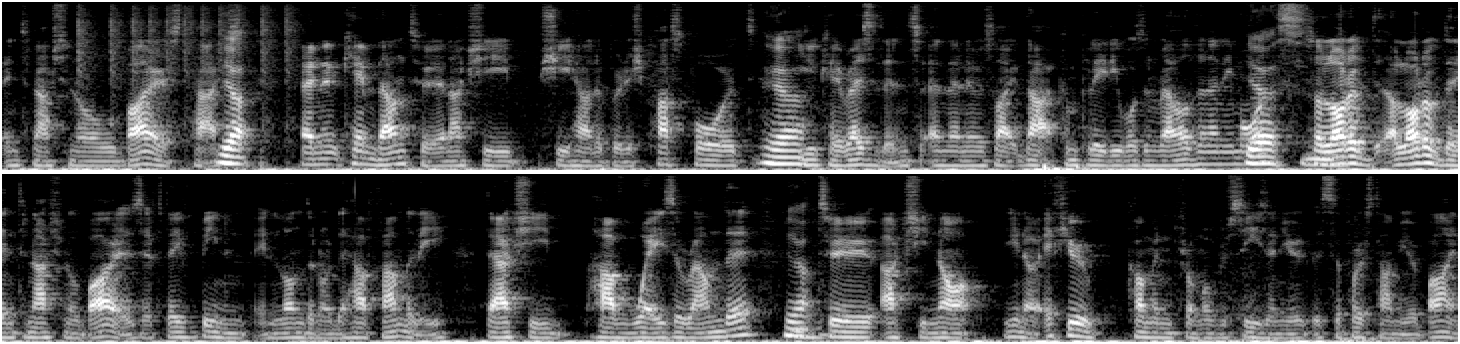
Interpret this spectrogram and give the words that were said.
international buyers tax. yeah And it came down to it, and actually, she had a British passport, yeah UK residence, and then it was like that completely wasn't relevant anymore. yes So a lot of a lot of the international buyers, if they've been in, in London or they have family, they actually have ways around it yeah to actually not, you know, if you're coming from overseas and you it's the first time you're buying,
